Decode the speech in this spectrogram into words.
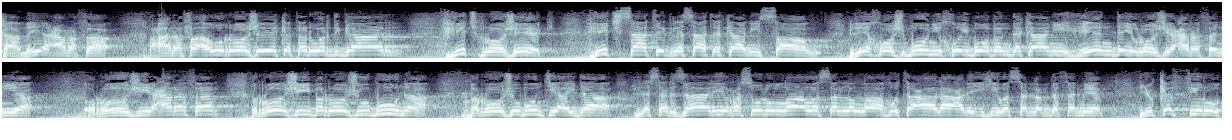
کامەیە عەرەفە عەرەفە ئەو ڕۆژەیە کە پەروەردگار هیچ ڕۆژێک هیچ ساتێک لە ساتەکانی ساڵ لێخۆشبوونی خۆی بۆ بەندەکانی هێندەی ڕۆژی عەرەفە نییە ڕۆژی عەرەفە ڕۆژی بە ڕۆژووبوونە بە ڕۆژووبوون تیایدا لەسەر زاری ڕسول الله وسل الله تعالى عليه وسلم دەفەرمێ يكفر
